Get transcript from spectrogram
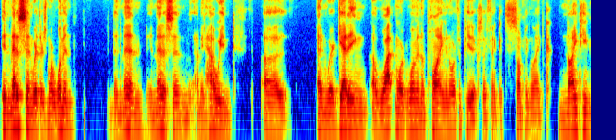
in medicine where there's more women than men in medicine. I mean, how we uh, and we're getting a lot more women applying in orthopedics. I think it's something like 19%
